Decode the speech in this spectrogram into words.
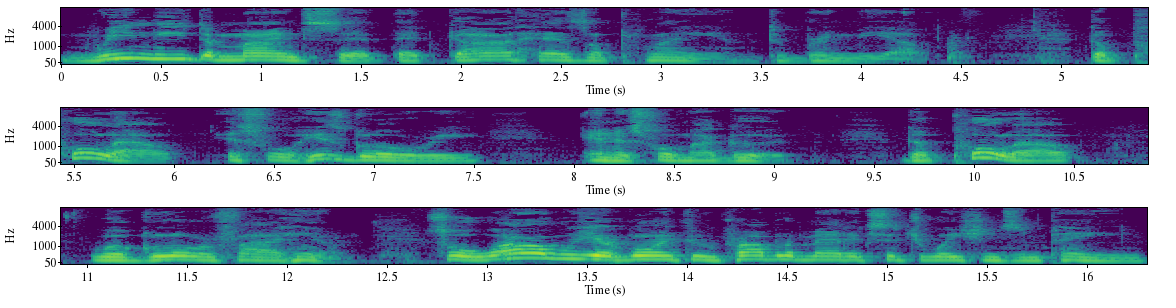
we need the mindset that God has a plan to bring me out. The pull out is for his glory and is for my good. The pull out will glorify him. So while we are going through problematic situations and pain,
